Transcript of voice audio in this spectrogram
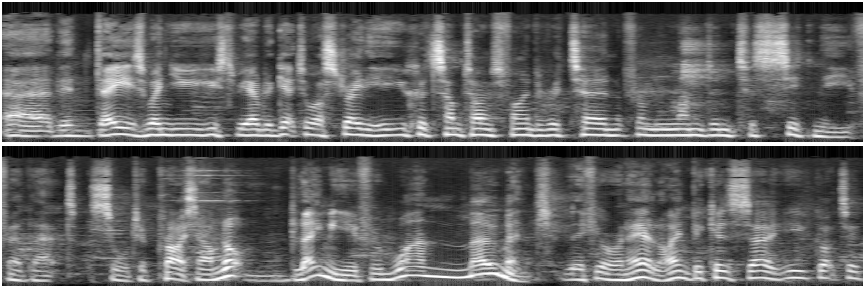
uh, the days when you used to be able to get to Australia, you could sometimes find a return from London to Sydney for that sort of price. Now, I'm not blaming you for one moment if you're an airline because uh, you've got to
